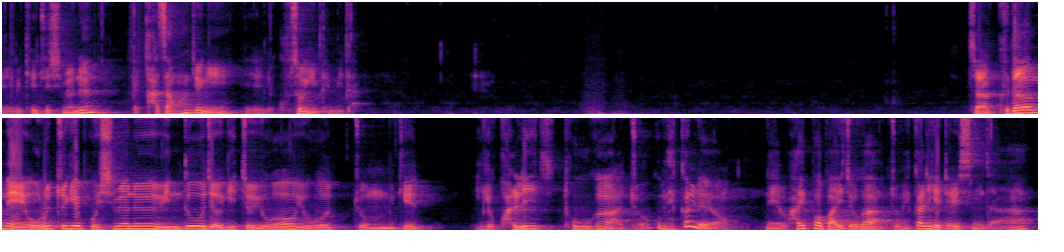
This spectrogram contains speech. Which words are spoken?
네, 이렇게 해주시면은 가상 환경이 예, 구성이 됩니다. 자 그 다음에 오른쪽에 보시면은 Windows 여기 있죠 요거. 요거 좀 이렇게 이게 관리 도구가 조금 헷갈려요. 네, 하이퍼바이저가 좀 헷갈리게 되어 있습니다.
